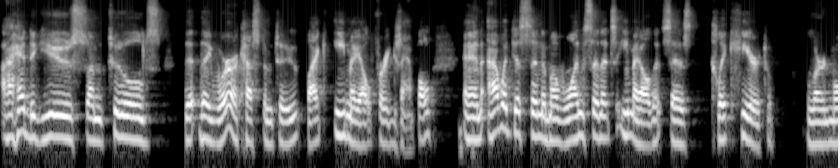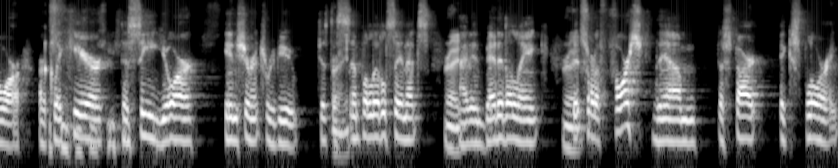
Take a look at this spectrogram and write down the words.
I had to use some tools that they were accustomed to, like email, for example. And I would just send them a one sentence email that says, click here to learn more, or click here to see your insurance review. Just a right. simple little sentence Right. I'd embedded a link right. that sort of forced them to start exploring.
